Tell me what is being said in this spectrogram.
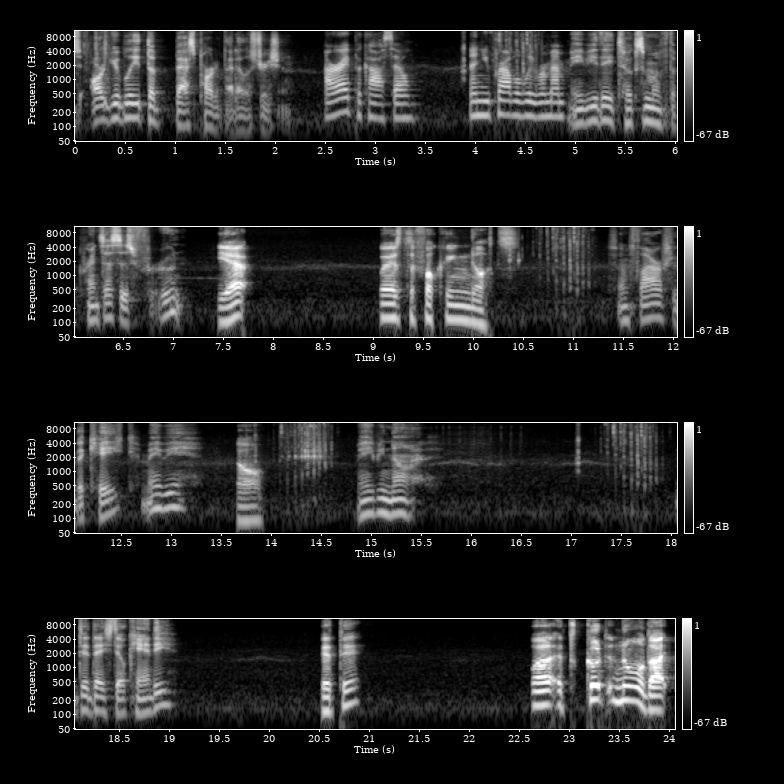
is arguably the best part of that illustration. All right, Picasso. And you probably remember. Maybe they took some of the princess's fruit? Yep. Where's the fucking nuts? Some flour for the cake, maybe? No. Maybe not. Did they steal candy? Did they? Well, it's good to know that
